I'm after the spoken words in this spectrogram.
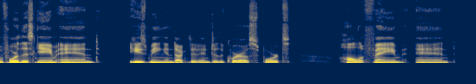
before this game, and he's being inducted into the Cuero Sports Hall of Fame. And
